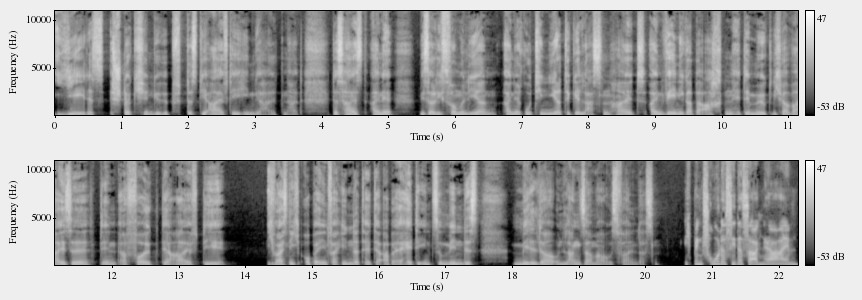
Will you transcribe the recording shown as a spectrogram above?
jedes Stöckchen gehüpft, das die AfD hingehalten hat. Das heißt, eine, wie soll ich es formulieren, eine routinierte Gelassenheit, ein weniger Beachten hätte möglicherweise den Erfolg der AfD, ich weiß nicht, ob er ihn verhindert hätte, aber er hätte ihn zumindest milder und langsamer ausfallen lassen. Ich bin froh, dass Sie das sagen, Herr Heim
